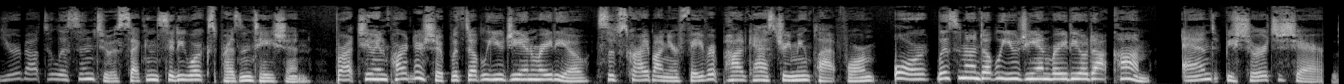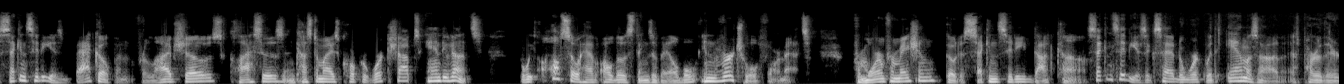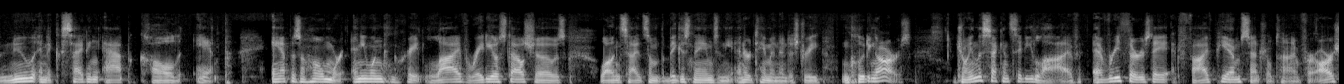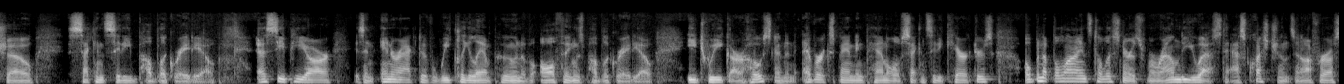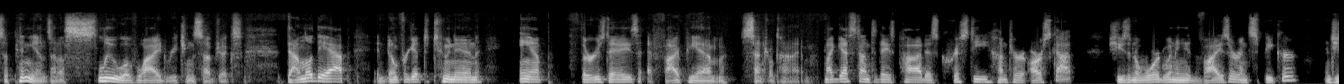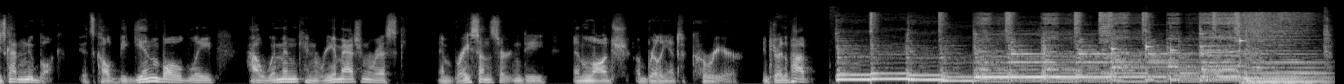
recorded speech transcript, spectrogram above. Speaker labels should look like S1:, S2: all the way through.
S1: You're about to listen to a Second City Works presentation brought to you in partnership with WGN Radio. Subscribe on your favorite podcast streaming platform or listen on WGNradio.com. And be sure to share.
S2: The Second City is back open for live shows, classes, and customized corporate workshops and events. But we also have all those things available in virtual formats. For more information, go to secondcity.com. Second City is excited to work with Amazon as part of their new and exciting app called AMP. AMP is a home where anyone can create live radio style shows alongside some of the biggest names in the entertainment industry, including ours. Join the Second City live every Thursday at 5 p.m. Central Time for our show, Second City Public Radio. SCPR is an interactive weekly lampoon of all things public radio. Each week, our host and an ever expanding panel of Second City characters open up the lines to listeners from around the U.S. to ask questions and offer us opinions on a slew of wide reaching subjects. Download the app and don't forget to tune in. AMP Thursdays at 5 p.m. Central Time. My guest on today's pod is Christie Hunter Arscott. She's an award winning advisor and speaker, and she's got a new book. It's called Begin Boldly How Women Can Reimagine Risk, Embrace Uncertainty, and Launch a Brilliant Career. Enjoy the pod.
